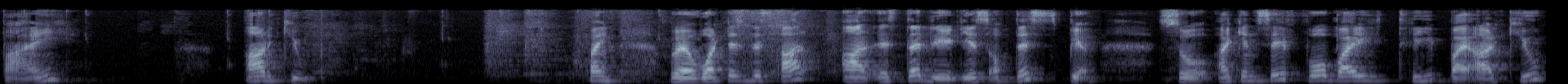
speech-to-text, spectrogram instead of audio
pi r cube fine where what is this r r is the radius of this sphere so I can say 4 by 3 pi r cube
